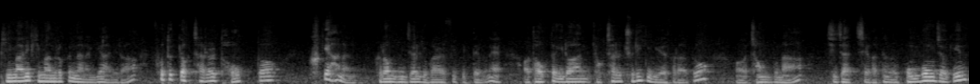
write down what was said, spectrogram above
비만이 비만으로 끝나는 게 아니라 소득 격차를 더욱더 크게 하는 그런 문제를 유발할 수 있기 때문에 어, 더욱더 이러한 격차를 줄이기 위해서라도 어, 정부나 지자체 같은 공공적인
